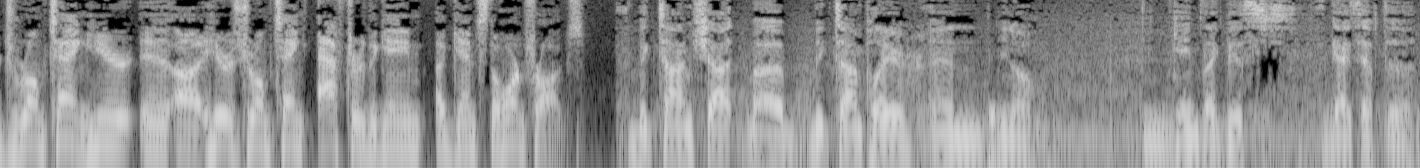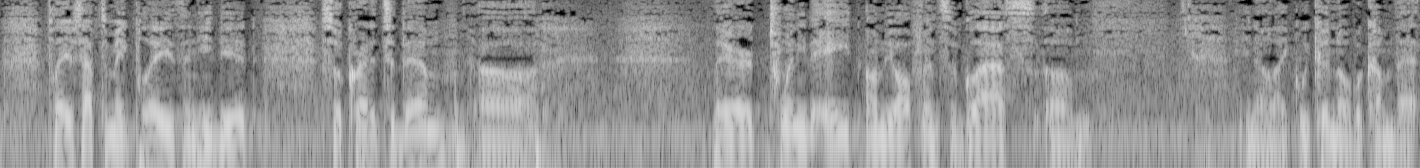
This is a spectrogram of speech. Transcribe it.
Jerome Tang here. Uh, here is Jerome Tang after the game against the Horn Frogs. Big time shot by a big time player, and you know, in games like this, guys have to, players have to make plays, and he did. So credit to them. Uh, they're 20 to eight on the offensive glass. Um, you know, like we couldn't overcome that,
